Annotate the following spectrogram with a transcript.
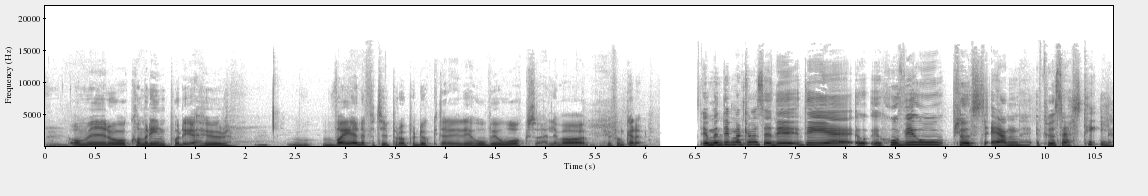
Mm. Om vi då kommer in på det, hur, vad är det för typer av produkter? Är det HVO också eller vad, hur funkar det? Ja, men det, man kan väl säga det, det är HVO plus en process till.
